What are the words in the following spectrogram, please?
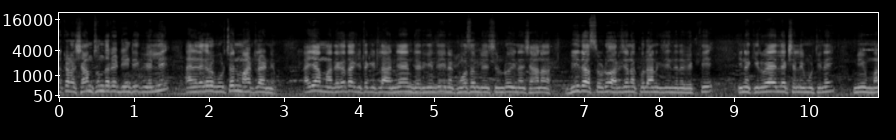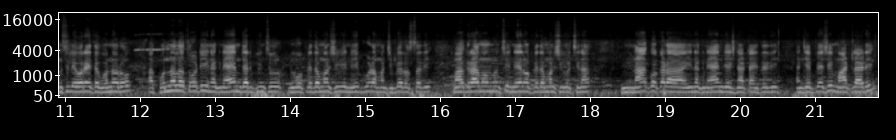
అక్కడ శ్యామ్ సుందర్ రెడ్డి ఇంటికి వెళ్ళి ఆయన దగ్గర కూర్చొని మాట్లాడినాం. అయ్యా మా దగ్గర ఇట్లా ఇట్లా అన్యాయం జరిగింది ఈయనకు మోసం చేసిండు ఈయన చాలా బీదాస్తుడు హరిజన కులానికి చెందిన వ్యక్తి ఈయనకి ఇరవై ఐదు లక్షలు ముట్టినాయి మీ మనుషులు ఎవరైతే కొన్నారో ఆ కొన్నలతోటి ఈయనకు న్యాయం జరిపించు నువ్వు పెద్ద మనిషివి నీకు కూడా మంచి పేరు వస్తుంది. మా గ్రామం నుంచి నేను పెద్ద మనిషికి వచ్చిన నాకు అక్కడ ఈయనకు న్యాయం చేసినట్టు అవుతుంది అని చెప్పేసి మాట్లాడి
